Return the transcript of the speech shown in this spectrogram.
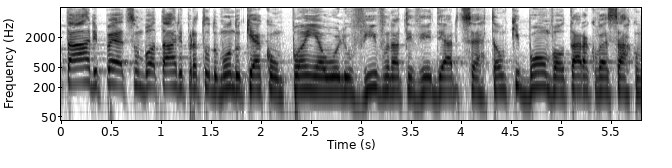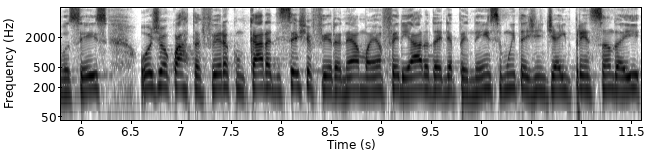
tarde, Petson. Boa tarde para todo mundo que acompanha o Olho Vivo na TV Diário do Sertão. Que bom voltar a conversar com vocês. Hoje é uma quarta-feira com cara de sexta-feira, né? Amanhã feriado da Independência. Muita gente já imprensando aí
